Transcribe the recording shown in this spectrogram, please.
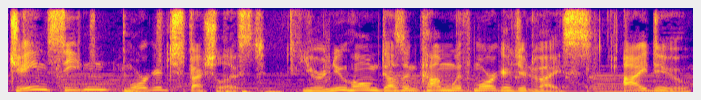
James Seaton Mortgage Specialist. Your new home doesn't come with mortgage advice. I do.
